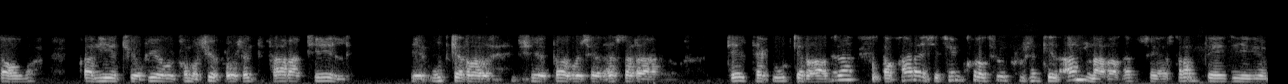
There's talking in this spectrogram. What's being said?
þá hvað 94,7% fara til útgerðar þessara tiltekn útgerða aðra, þá fara þessi 5,3% til annara, það segja strandveiði,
